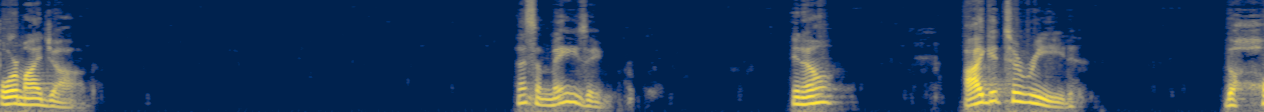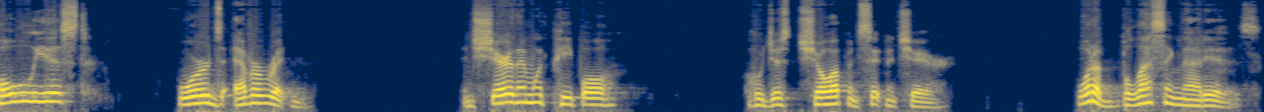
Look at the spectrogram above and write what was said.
for my job. That's amazing. You know, I get to read the holiest words ever written and share them with people who just show up and sit in a chair. What a blessing that is.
